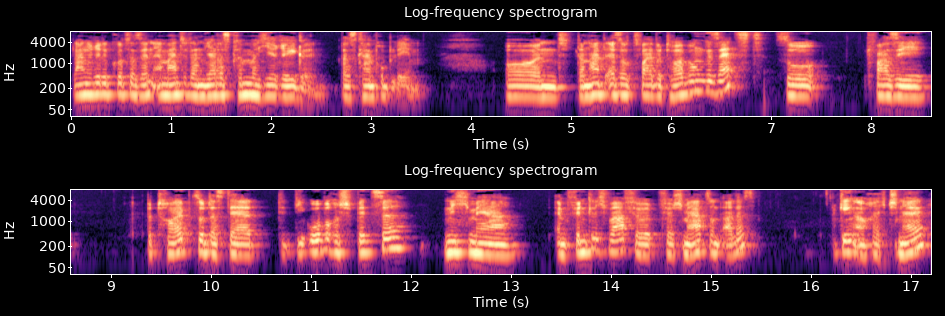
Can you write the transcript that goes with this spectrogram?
lange Rede, kurzer Sinn, er meinte dann, ja, das können wir hier regeln. Das ist kein Problem. Und dann hat er so zwei Betäubungen gesetzt, so quasi betäubt, so dass der, die, obere Spitze nicht mehr empfindlich war für, für Schmerz und alles. Ging auch recht schnell.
